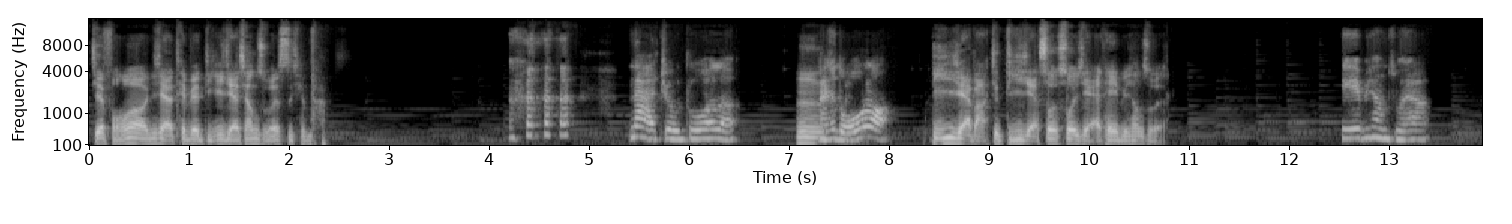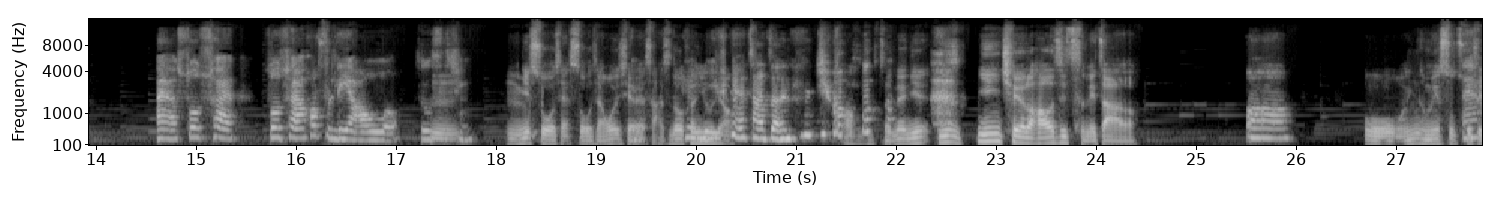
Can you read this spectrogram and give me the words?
解封了，你现在特别第一件想做的事情吧。那就多了，嗯，那就多了。第一件吧，就第一件，说说一件特别想做的。特别想做呀！哎呀，说出来说出来好无聊哦，这个事情。嗯，你说噻，说噻，我现在啥子都很有聊。咋真久？真的，你你你去了好几次没咋了？哦。哦，你这么一说，出去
